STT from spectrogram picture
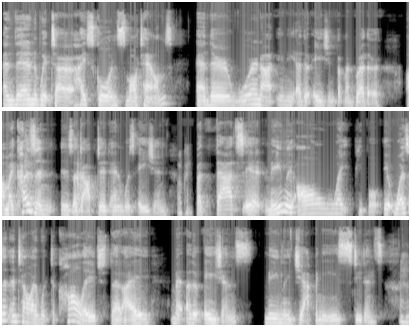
and then went to high school in small towns. And there were not any other Asian but my brother. Uh, my cousin is adopted and was Asian, Okay. but that's it. Mainly all white people. It wasn't until I went to college that I met other Asians, mainly Japanese students. Uh-huh.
